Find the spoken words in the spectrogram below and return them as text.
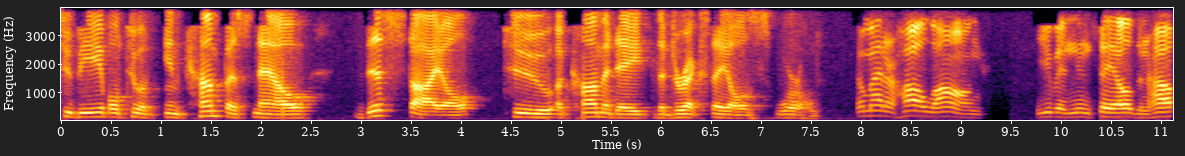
to be able to encompass now this style to accommodate the direct sales world? No matter how long you've been in sales and how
